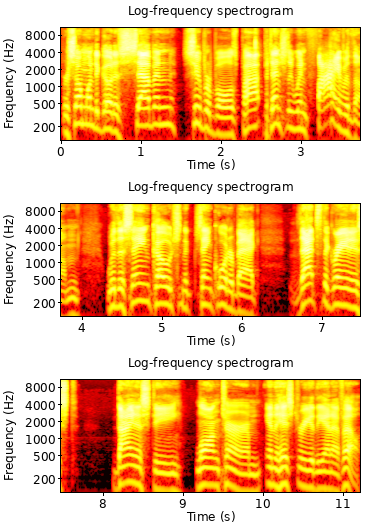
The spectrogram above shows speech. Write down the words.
for someone to go to seven Super Bowls, potentially win five of them with the same coach and the same quarterback, that's the greatest dynasty long term in the history of the NFL.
